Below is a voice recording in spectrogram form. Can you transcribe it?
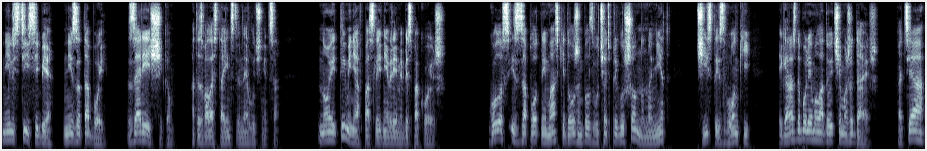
«Не льсти себе, не за тобой. За резчиком», – отозвалась таинственная лучница. «Но и ты меня в последнее время беспокоишь». Голос из-за плотной маски должен был звучать приглушенно, но нет чистый, звонкий и гораздо более молодой, чем ожидаешь. Хотя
